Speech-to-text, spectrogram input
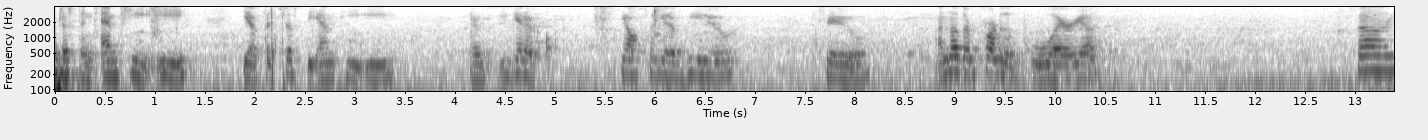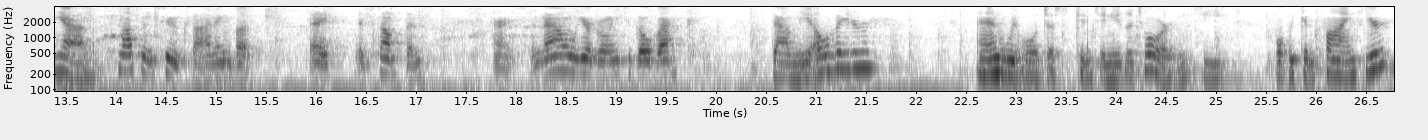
just an MPE. Yep, it's just the MPE. There's, you get a, you also get a view to another part of the pool area. So yeah, it's nothing too exciting, but hey, it's something. All right, so now we are going to go back down the elevator and we will just continue the tour and see what we can find here.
